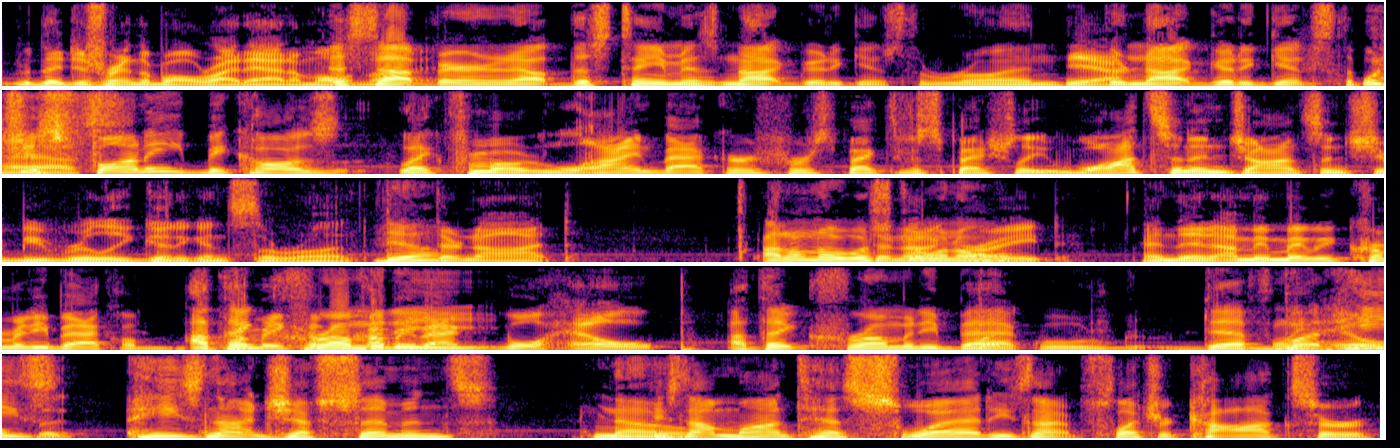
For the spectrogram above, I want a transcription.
they just ran the ball right at them all it's night. not bearing it out. This team is not good against the run. Yeah. They're not good against the Which pass. is funny because, like, from a linebacker perspective, especially Watson and Johnson should be really good against the run. Yeah. they're not. I don't know what's They're going not on. great. And then I mean maybe Crumedy back. Will, I think Crumedy, Crumedy- back will help. I think Crumedy back will definitely But help. he's it. he's not Jeff Simmons. No. he's not Montez Sweat. He's not Fletcher Cox or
